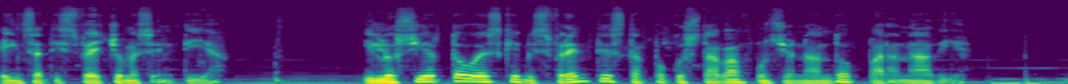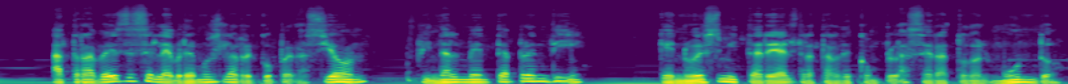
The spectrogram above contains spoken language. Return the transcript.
e insatisfecho me sentía. Y lo cierto es que mis frentes tampoco estaban funcionando para nadie. A través de Celebremos la Recuperación, finalmente aprendí que no es mi tarea el tratar de complacer a todo el mundo,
